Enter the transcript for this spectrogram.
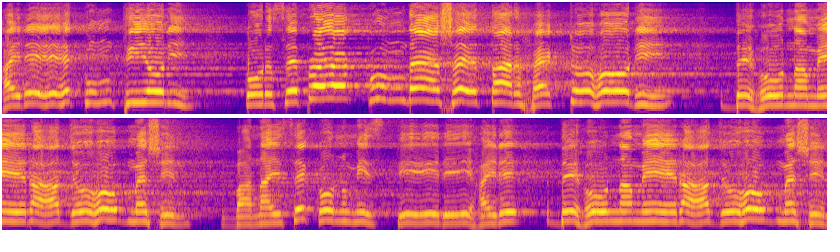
হাইরে কোন থিওরি করছে প্রয়োগ কোন দেশে? তার ফ্যাক্টরি দেহ নামে রাজব মেশিন বানাইছে কোন মিস্ত্রি? হাইরে দেহ নামে রাজব মেশিন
